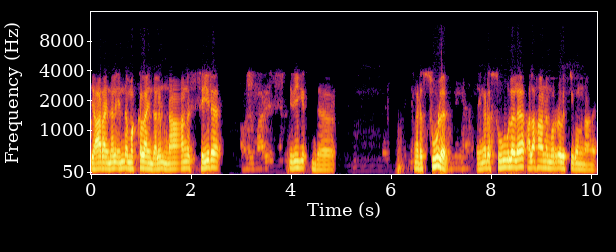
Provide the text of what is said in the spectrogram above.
யாரா இருந்தாலும் எந்த மக்களா இருந்தாலும் நாங்க செய்யற இது இந்த எங்களோட சூழல் எங்களோட சூழலை அழகான முறை வச்சுக்கணும் நாங்க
